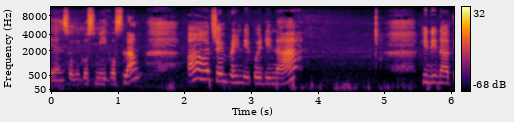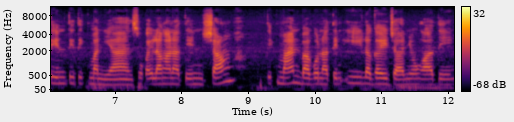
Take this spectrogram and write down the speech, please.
Ayan, so mikos-mikos lang. At syempre hindi pwede na hindi natin titikman yan. So kailangan natin siyang tikman bago natin ilagay dyan yung ating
